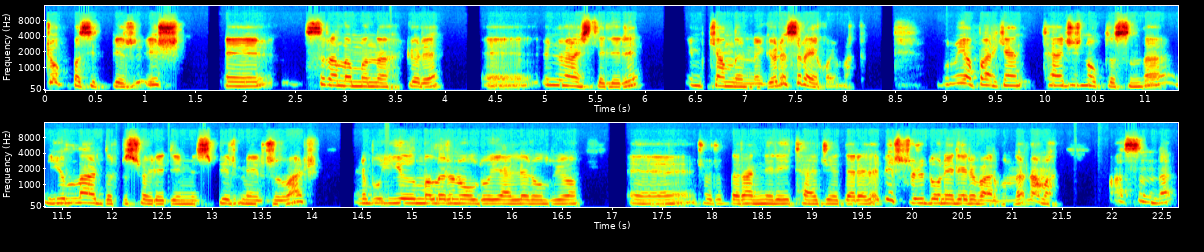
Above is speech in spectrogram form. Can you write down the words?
çok basit bir iş. E, sıralamana göre e, üniversiteleri imkanlarına göre sıraya koymak. Bunu yaparken tercih noktasında yıllardır söylediğimiz bir mevzu var. Yani bu yığılmaların olduğu yerler oluyor. Ee, çocuklar hani nereyi tercih eder bir sürü doneleri var bunların ama aslında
